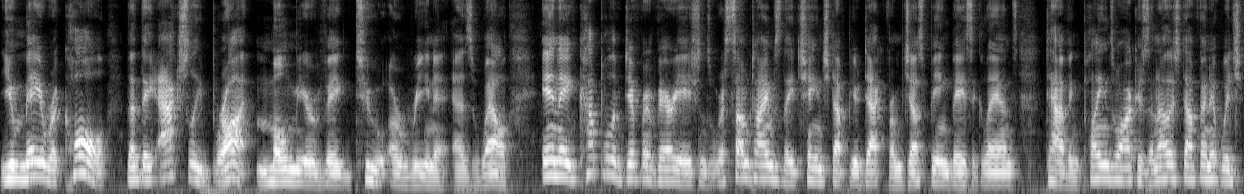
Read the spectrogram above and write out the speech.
you may recall that they actually brought Momir Vig to Arena as well in a couple of different variations where sometimes they changed up your deck from just being basic lands to having planeswalkers and other stuff in it, which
